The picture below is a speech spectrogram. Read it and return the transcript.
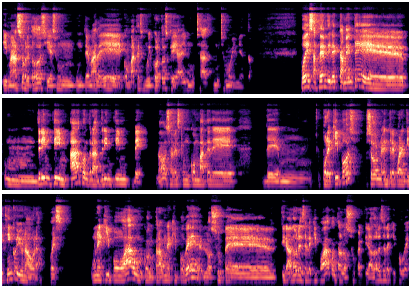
Y más sobre todo si es un, tema de combates muy cortos que hay muchas, mucho movimiento puedes hacer directamente eh, Dream Team A contra Dream Team B, ¿no? Sabes que un combate de, mm, por equipos son entre 45 y una hora. Pues un equipo A contra un equipo B, los super tiradores del equipo A contra los super tiradores del equipo B.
